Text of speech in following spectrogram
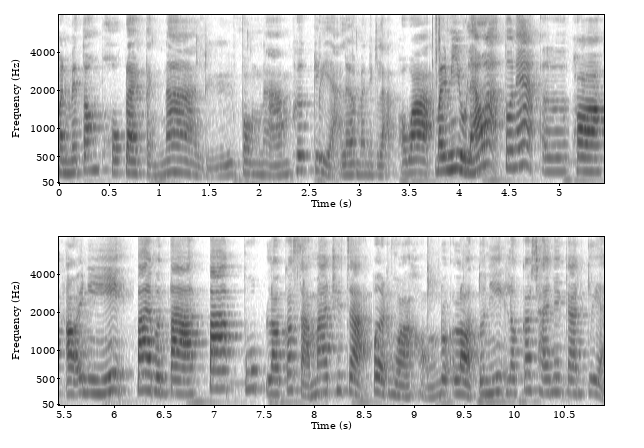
มันไม่ต้องพกแปรงแต่งหน้าหรือฟองน้ำเพื่อเกลี่ยแล้วมันอีกละเพราะว่ามันมีอยู่แล้วอะตัวเนี้ยเออพอเอาไอ้นี้ป้ายบนตาปั๊บปุ๊บเราก็สามารถที่จะเปิดหัวของหลอดตัวนี้แล้วก็ใช้ในการเกลี่ย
